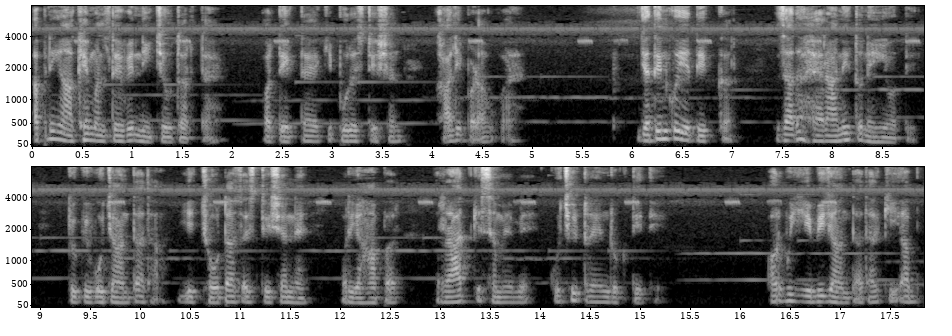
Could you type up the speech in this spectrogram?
अपनी आँखें मलते हुए नीचे उतरता है और देखता है कि पूरा स्टेशन खाली पड़ा हुआ है। जतिन को यह देखकर ज़्यादा हैरानी तो नहीं होती, क्योंकि वो जानता था ये छोटा सा स्टेशन है और यहाँ पर रात के समय में कुछ ही ट्रेन रुकती थी। और वो ये भी जानता था कि अब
